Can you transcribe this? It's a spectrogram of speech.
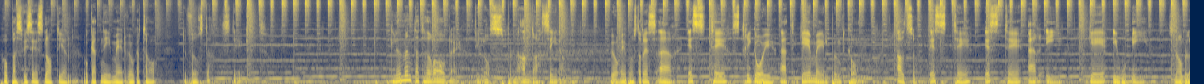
Hoppas vi ses snart igen och att ni med vågar ta det första steget. Glöm inte att höra av dig till oss på den andra sidan. Vår e-postadress är ststrigoi.gmail.com Alltså ststrigoi snabel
